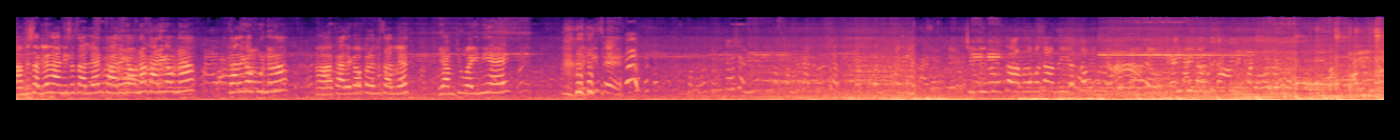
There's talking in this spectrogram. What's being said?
आमचे सगळे नानीचं चालले आणि खारेगाव ना खारेगाव ना? खारेगाव पूर्ण ना? हा खारेगाव पर्यंत चाललेत ही आमची वहिनी आहे. আমরা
